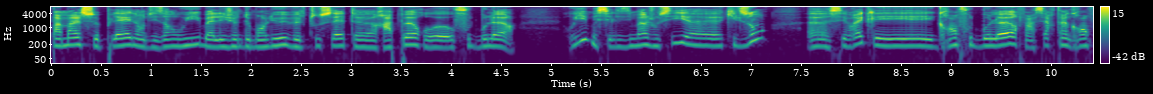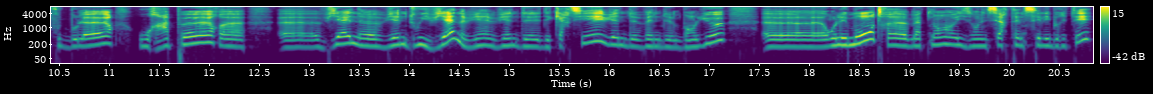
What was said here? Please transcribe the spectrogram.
pas mal se plaignent en disant oui, ben, les jeunes de banlieue ils veulent tous être rappeurs ou, ou footballeurs. Oui, mais c'est les images aussi qu'ils ont. Euh, c'est vrai que les grands footballeurs, enfin certains grands footballeurs ou rappeurs euh, euh, viennent, viennent d'où ils viennent, viennent, viennent de- des quartiers, viennent de, banlieues. On les montre, maintenant ils ont une certaine célébrité,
